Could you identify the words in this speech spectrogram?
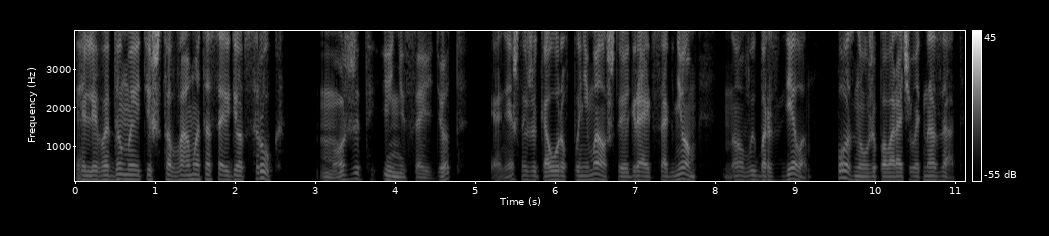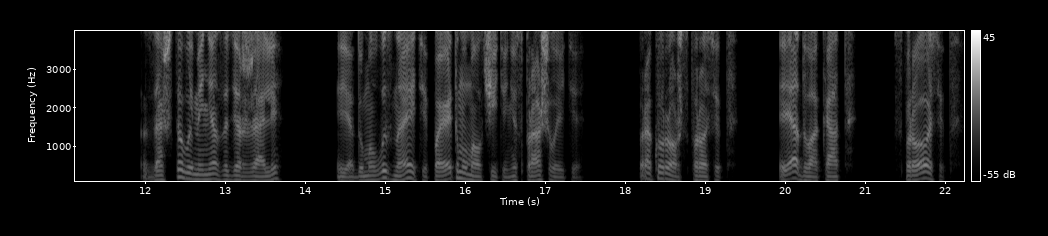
«Или вы думаете, что вам это сойдет с рук?» «Может, и не сойдет», Конечно же, Кауров понимал, что играет с огнем, но выбор сделан. Поздно уже поворачивать назад. «За что вы меня задержали?» «Я думал, вы знаете, поэтому молчите, не спрашивайте». Прокурор спросит. «И адвокат». Спросит.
